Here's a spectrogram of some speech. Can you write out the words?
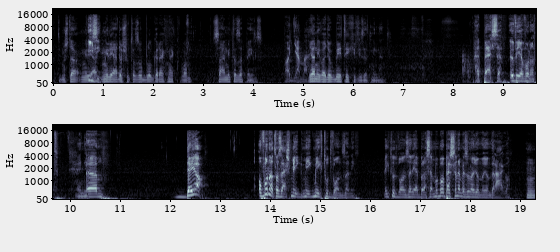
Hát most a milliárd, milliárdos utazó bloggereknek van számít az a pénz? Adjál már. Jani vagyok, BT kifizet mindent. Hát persze, övé a vonat. Ennyi. Öm, de ja, a vonatozás még, még, még tud vonzani. Még tud vonzani ebből a szempontból, persze nem ez a nagyon-nagyon drága. Mm.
